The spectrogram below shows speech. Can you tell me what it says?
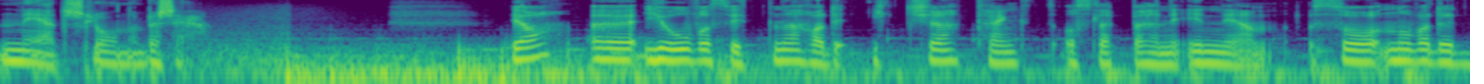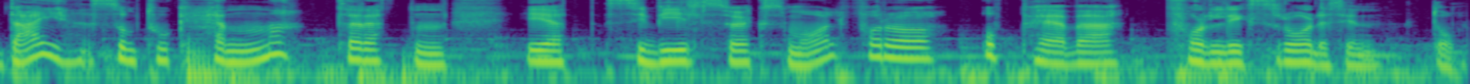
nedslående beskjed. Ja, eh, Jehovas vitner hadde ikke tenkt å slippe henne inn igjen, så nå var det de som tok henne til retten i et sivilt søksmål for å oppheve forliksrådet sin dom.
